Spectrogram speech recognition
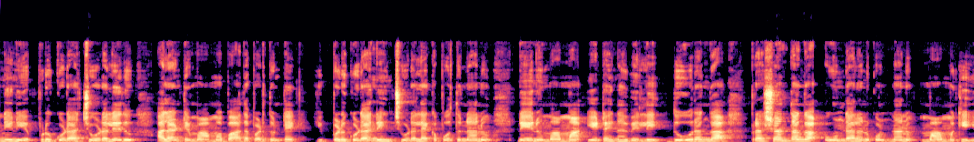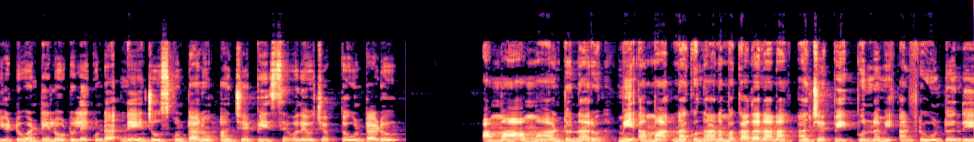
నేను ఎప్పుడు కూడా చూడలేదు. అలాంటి మా అమ్మ బాధపడుతుంటే ఇప్పుడు కూడా నేను చూడలేకపోతున్నాను. నేను మా అమ్మ ఎటైనా వెళ్ళి దూరంగా ప్రశాంతంగా ఉండాలనుకుంటున్నాను. మా అమ్మకి ఎటువంటి లోటు లేకుండా నేను చూసుకుంటాను అని చెప్పి శివదేవ్ చెప్తూ ఉంటాడు. అమ్మ అమ్మ అంటున్నారు. మీ అమ్మ నాకు నానమ్మ కదా నాన్న అని చెప్పి పున్నమి అంటూ ఉంటుంది.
